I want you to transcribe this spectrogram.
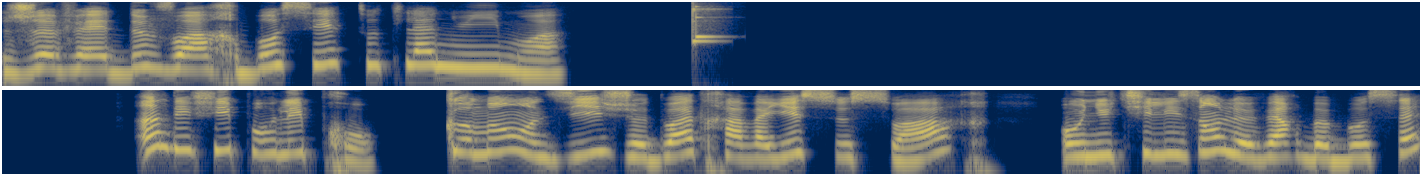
Je vais devoir bosser toute la nuit, moi. Un défi pour les pros. Comment on dit je dois travailler ce soir en utilisant le verbe bosser?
